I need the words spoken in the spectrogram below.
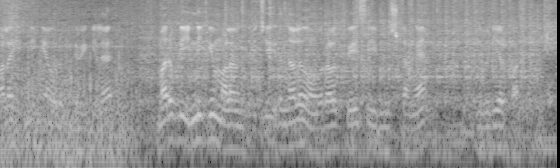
மழை இன்றைக்கும் அவர் விட்டு வைக்கல. மறுபடியும் இன்றைக்கும் மழை வந்துருச்சு. இருந்தாலும் ஓரளவுக்கு பேசி முடிச்சிட்டாங்க. இந்த வீடியோ பார்க்கலாம்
